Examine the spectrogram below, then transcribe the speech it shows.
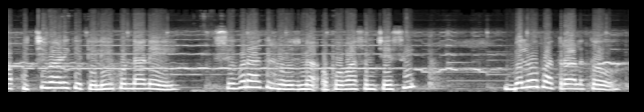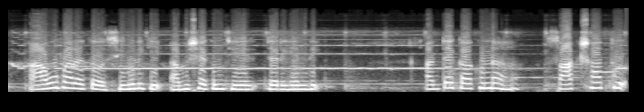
ఆ పిచ్చివాడికి తెలియకుండానే శివరాత్రి రోజున ఉపవాసం చేసి బిల్వపత్రాలతో ఆవు పాలతో శివునికి అభిషేకం చే జరిగింది. అంతేకాకుండా సాక్షాత్తు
